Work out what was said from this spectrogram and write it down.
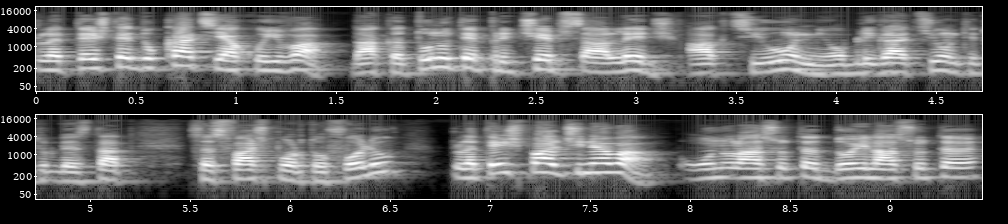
plătește educația cuiva. Dacă tu nu te pricepi să alegi acțiuni, obligațiuni, titluri de stat, să-ți faci portofoliu, plătești pe altcineva. 1%, 2%,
